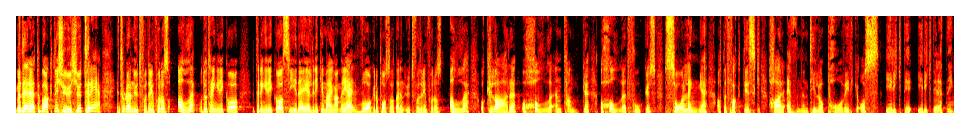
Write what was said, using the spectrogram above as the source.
Men dere, tilbake til 2023. Jeg tror det er en utfordring for oss alle. og Du trenger ikke å, trenger ikke å si det gjelder ikke meg engang, men jeg våger å påstå at det er en utfordring for oss alle å klare å holde en tanke og holde et fokus så lenge at det faktisk har evnen til å påvirke oss i riktig, i riktig retning.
